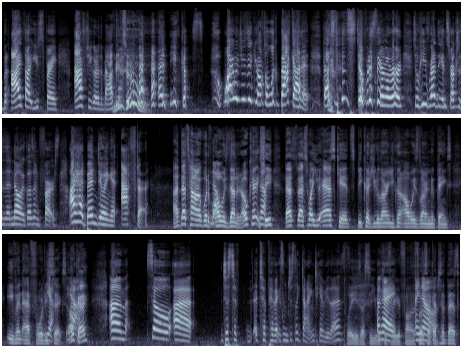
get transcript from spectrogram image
but I thought you spray after you go to the bathroom. Me too. and he goes, "Why would you think you have to look back at it? That's the stupidest thing I've ever heard." So he read the instructions and no, it goes in first. I had been doing it after. I, that's how I would have No. always done it. Okay, No. see, that's that's why you ask kids because you learn. You can always learn new things even at forty six. Yeah. Okay, Um. So, uh, just to to pivot, because I'm just like dying to give you this. please. I see you Okay, for your phone. So I it's like know. I just said that,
